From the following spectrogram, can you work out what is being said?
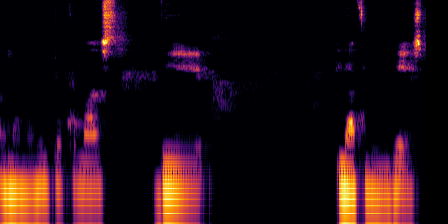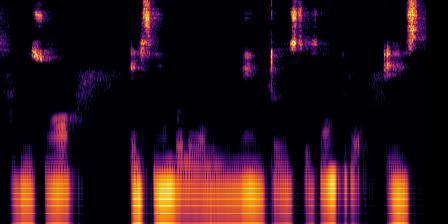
hablamos un poco más de la fluidez, por eso el símbolo o el elemento de este centro es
